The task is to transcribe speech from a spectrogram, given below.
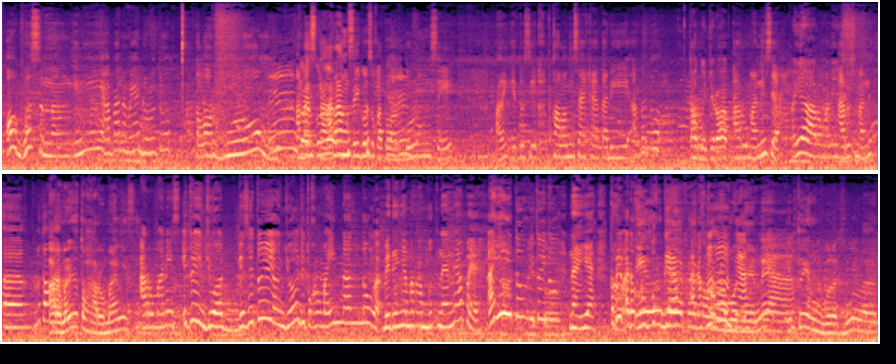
oh gue seneng ini apa namanya dulu tuh telur gulung Hmm, sampai telur gulung. sekarang sih gue suka telur Hmm. gulung sih paling itu sih kalau misalnya kayak tadi apa tuh Tahu gejrot. aru manis ya Oh iya, arum manis. arus manis eh, lu tau Harum manis atau harum manis sih? Arum manis. Itu yang jual biasanya itu yang jual di tukang mainan tuh nggak? bedanya sama rambut nenek apa ya Ah iya itu, itu itu. nah iya Tapi ada kerupuknya, Enggak, kan ada kalau rambut kerupuknya. nenek Iya. itu yang bulat-bulat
